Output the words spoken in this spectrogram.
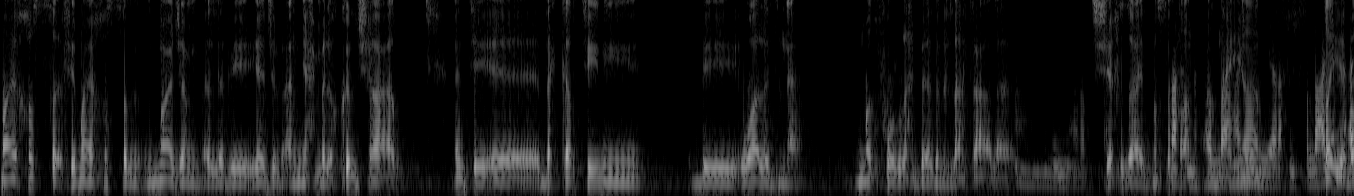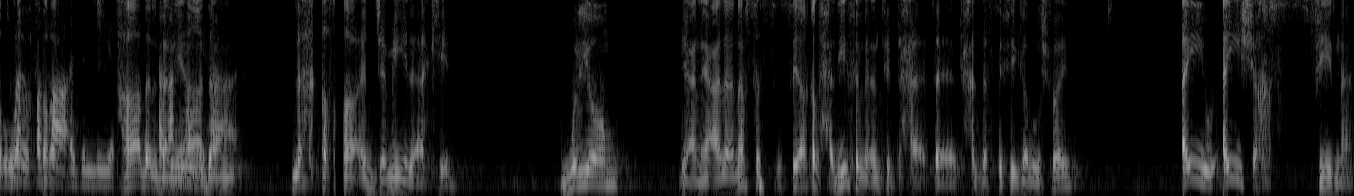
ما يخص فيما يخص المعجم الذي يجب أن يحمله كل شاعر أنت آه، ذكرتيني بوالدنا المغفور له بإذن الله تعالى. الشيخ زايد بن سلطان الله عليه طيب الله ثراه. هذا البني بها. له قصائد جميلة أكيد واليوم يعني على نفس السياق الحديث اللي تح- تحدثتي فيه قبل شوي أي أي شخص فينا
